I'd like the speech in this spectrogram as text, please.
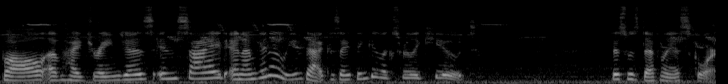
ball of hydrangeas inside and I'm to leave that because I think it looks really cute. This was definitely a score.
